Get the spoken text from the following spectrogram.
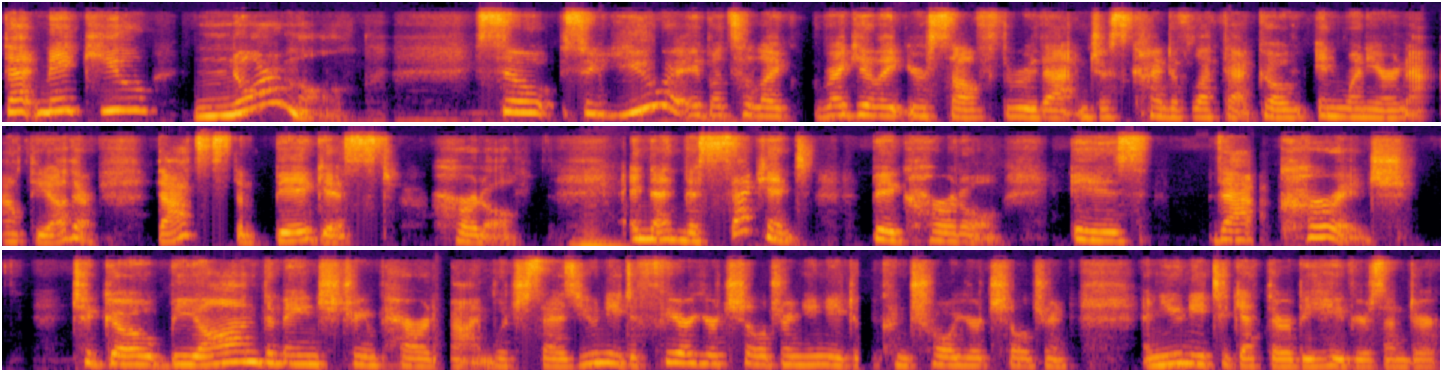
That make you normal. So so you were able to like regulate yourself through that and just kind of let that go in one ear and out the other. That's the biggest hurdle. Mm. And then the second big hurdle is that courage to go beyond the mainstream paradigm, which says you need to fear your children, you need to control your children, and you need to get their behaviors under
